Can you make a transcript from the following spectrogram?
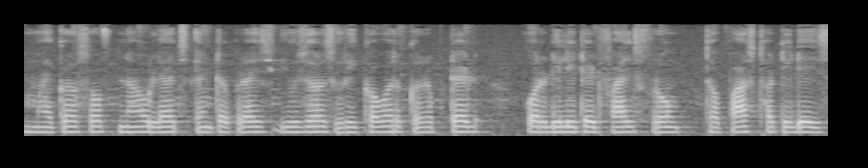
Microsoft now lets enterprise users recover corrupted or deleted files from the past 30 days.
